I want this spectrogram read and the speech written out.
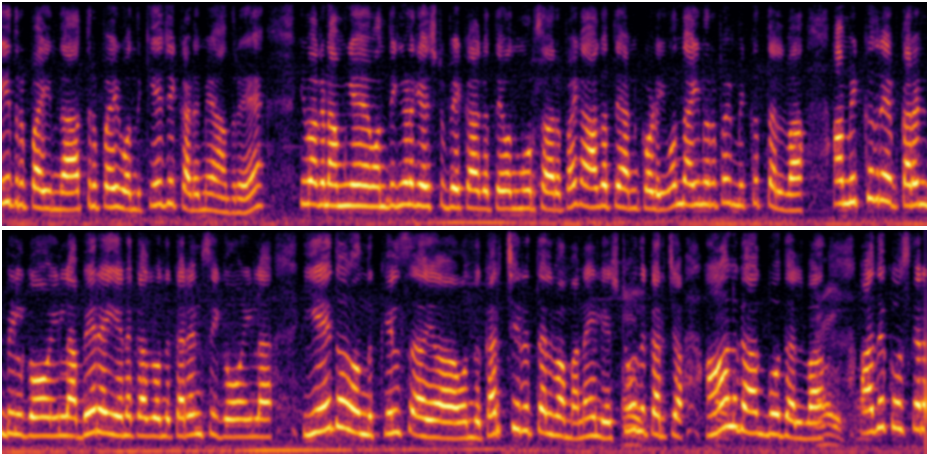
ಐದು ರೂಪಾಯಿಂದ ಹತ್ತು ರೂಪಾಯಿ ಒಂದು ಕೆ ಜಿ ಕಡಿಮೆ ಆದರೆ ಇವಾಗ ನಮಗೆ ಒಂದು ತಿಂಗಳಿಗೆ ಎಷ್ಟು ಬೇಕಾಗುತ್ತೆ? ಒಂದು ಮೂರು ಸಾವಿರ ರೂಪಾಯಿಗೆ ಆಗುತ್ತೆ ಅಂದ್ಕೊಳ್ಳಿ ಒಂದು ಐನೂರು ರೂಪಾಯಿ ಮಿಕ್ಕುತ್ತಲ್ವಾ? ಆ ಮಿಕ್ಕಿದ್ರೆ ಕರೆಂಟ್ ಬಿಲ್ಗೋ ಇಲ್ಲ ಬೇರೆ ಏನಕ್ಕಾದ್ರೂ ಒಂದು ಕರೆನ್ಸಿಗೋ ಇಲ್ಲ ಏನೋ ಒಂದು ಕೆಲಸ ಒಂದು ಖರ್ಚು ಇರುತ್ತಲ್ವಾ ಮನೆಯಲ್ಲಿ? ಎಷ್ಟೊಂದು ಖರ್ಚು. ಹಾಲ್ಗೆ ಆಗ್ಬೋದಲ್ವಾ ಅದಕ್ಕೋಸ್ಕರ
